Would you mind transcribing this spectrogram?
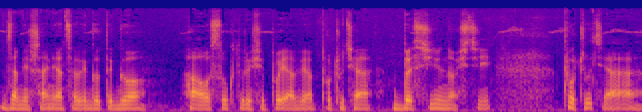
zamieszania, całego tego chaosu, który się pojawia, poczucia bezsilności, poczucia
